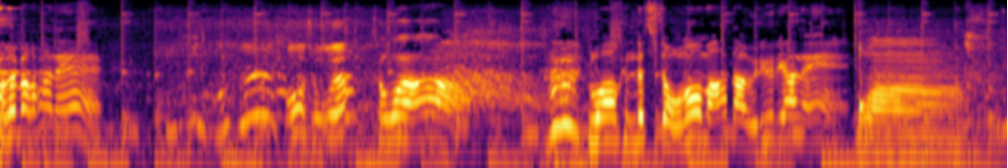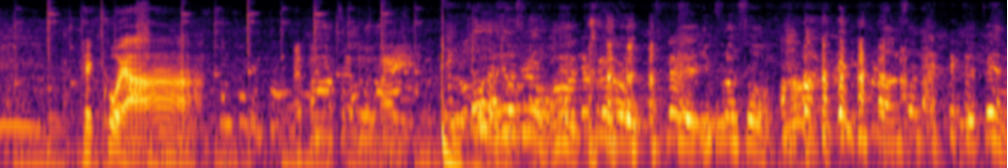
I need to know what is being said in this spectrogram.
바글바글하네. 어 저거야? 저거야. 와 근데 진짜 어마어마하다 의리의리하네 와 데코야 네, 어 안녕하세요. 네. 네 인플루언서. 인플루언서는 이제 팬.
